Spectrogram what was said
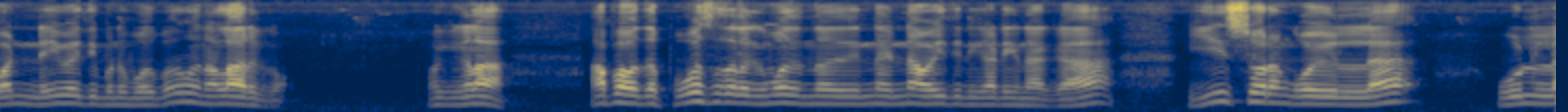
பண்ணி நெய்வேத்தியம் பண்ணும்போது போது நல்லாயிருக்கும் ஓகேங்களா? அப்போ அந்த பூசத்தில் இருக்கும்போது இந்த என்ன என்ன வைத்தியம் கேட்டிங்கனாக்கா ஈஸ்வரன் கோயிலில் உள்ள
